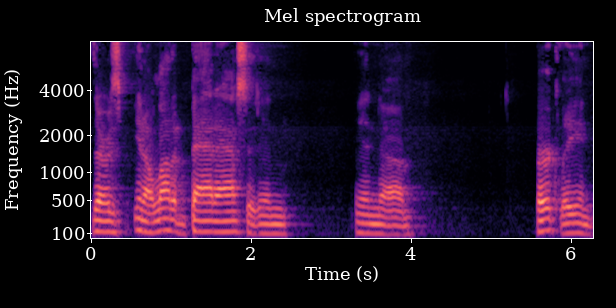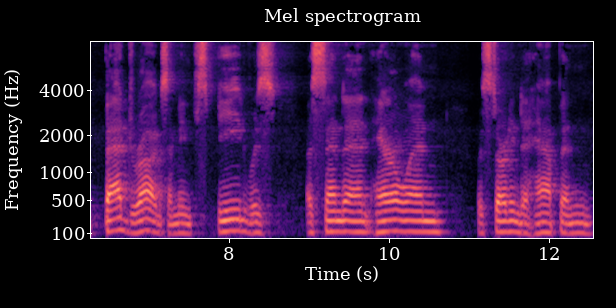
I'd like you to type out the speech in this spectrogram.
there was, you know, a lot of bad acid in in um, Berkeley and bad drugs. I mean, speed was ascendant, heroin was starting to happen.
